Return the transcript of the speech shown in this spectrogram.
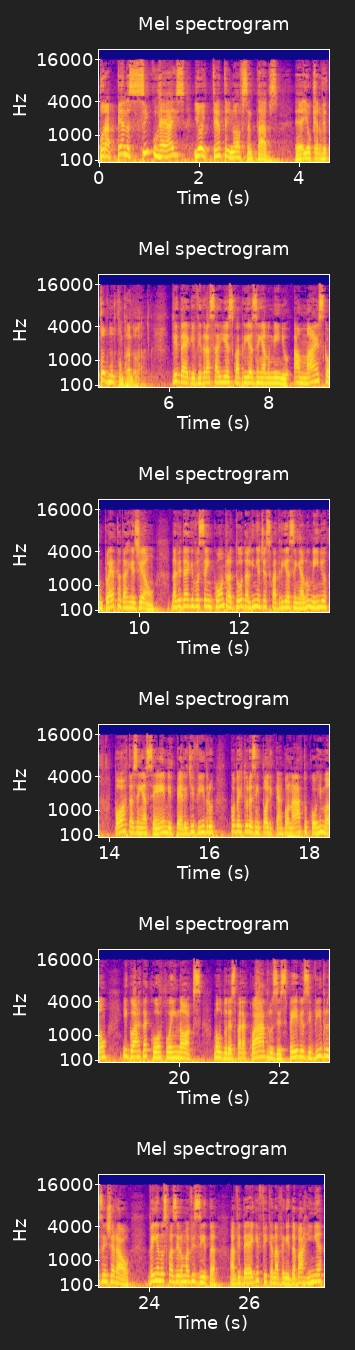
por apenas R$ 5,89. É, e eu quero ver todo mundo comprando lá. Videg Vidraçaria Esquadrias em Alumínio, a mais completa da região. Na Videg você encontra toda a linha de esquadrias em alumínio, portas em ACM, pele de vidro, coberturas em policarbonato, corrimão e guarda-corpo em inox molduras para quadros, espelhos e vidros em geral. Venha nos fazer uma visita. A Videg fica na Avenida Barrinha,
